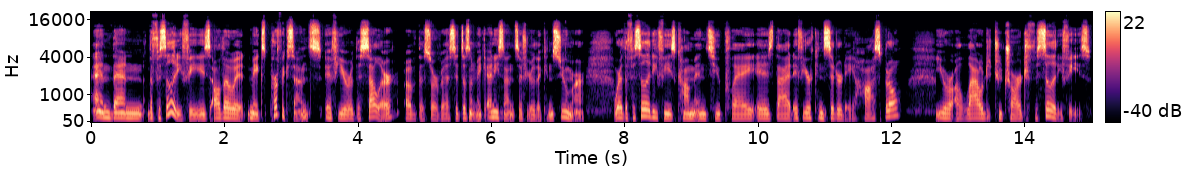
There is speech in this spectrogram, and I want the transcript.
And then the facility fees, although it makes perfect sense if you're the seller of the service, it doesn't make any sense if you're the consumer. Where the facility fees come into play is that if you're considered a hospital, you're allowed to charge facility fees.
